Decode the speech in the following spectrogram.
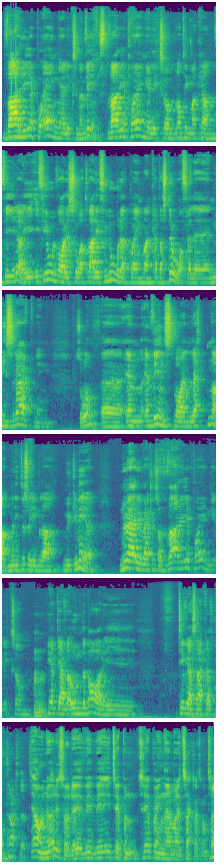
varje poäng är liksom en vinst. Varje poäng är liksom någonting man kan fira. I, I fjol var det så att varje förlorad poäng var en katastrof eller en missräkning. Så. Eh, en, en vinst var en lättnad, men inte så himla mycket mer. Nu är det ju verkligen så att varje poäng är liksom Mm. helt jävla underbar i... Till vi har säkrat kontraktet. Ja men nu är det ju så. Det, vi, vi är ju tre, po- tre poäng närmare ett säkrat kontrakt.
